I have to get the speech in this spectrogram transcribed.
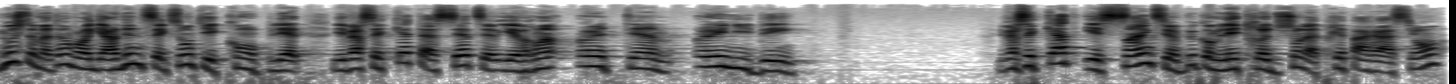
Nous, ce matin, on va regarder une section qui est complète. Les versets 4 à 7, il y a vraiment un thème, une idée. Les versets 4 et 5, c'est un peu comme l'introduction, la préparation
